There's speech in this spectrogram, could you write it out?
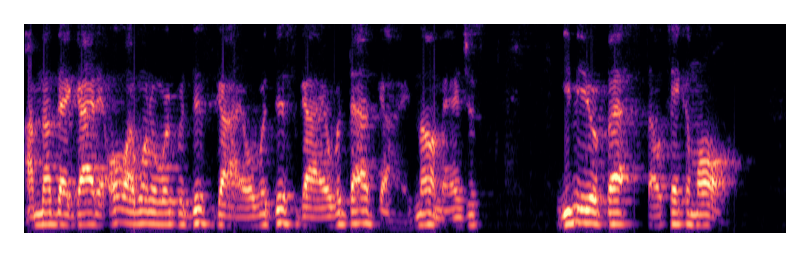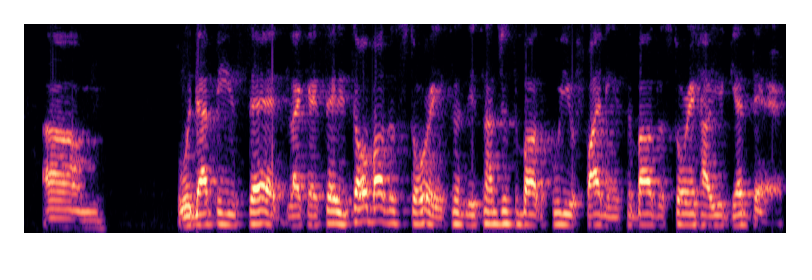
I'm not that guy that oh I want to work with this guy or with this guy or with that guy. No, man, just give me your best. I'll take them all. Um, with that being said, like I said, it's all about the story. It's not, it's not just about who you're fighting. It's about the story, how you get there.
